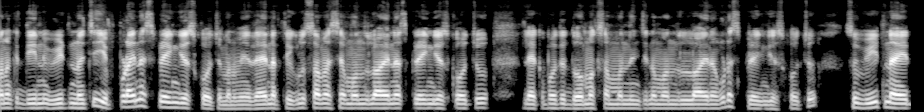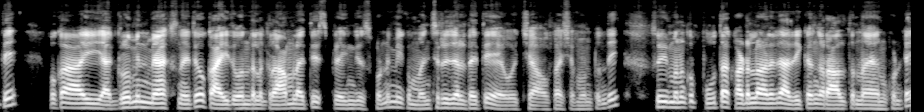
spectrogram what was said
మనకి దీన్ని వీటిని వచ్చి ఎప్పుడైనా స్ప్రేయింగ్ చేసుకోవచ్చు. మనం ఏదైనా తెగులు సమస్య మందులో అయినా స్ప్రేయింగ్ చేసుకోవచ్చు. లేకపోతే దోమకు సంబంధించిన మందుల్లో అయినా కూడా స్ప్రేయింగ్ చేసుకోవచ్చు. సో వీటిని అయితే ఒక ఈ అగ్రోమిన్ మ్యాక్స్ని అయితే ఒక ఐదు వందల గ్రాములు అయితే స్ప్రేయింగ్ చేసుకోండి. మీకు మంచి రిజల్ట్ అయితే వచ్చే అవకాశం ఉంటుంది. సో ఇది మనకు పూత కడలు అనేది అధికంగా రాలుతున్నాయి అనుకుంటే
